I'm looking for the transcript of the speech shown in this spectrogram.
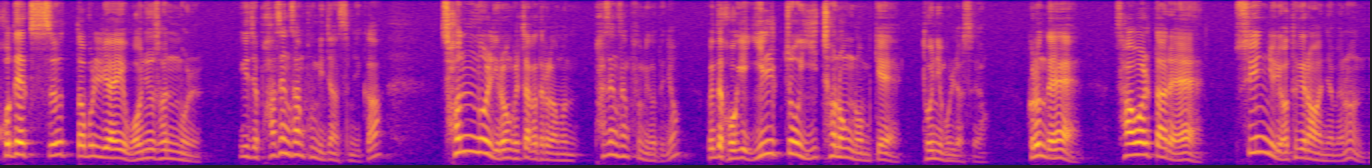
코덱스 WI 원유 선물 이제 파생 상품이지 않습니까? 선물 이런 글자가 들어가면 파생 상품이거든요. 그런데 거기에 1조 2천억 넘게 돈이 몰렸어요. 그런데 4월 달에 수익률이 어떻게 나왔냐면은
